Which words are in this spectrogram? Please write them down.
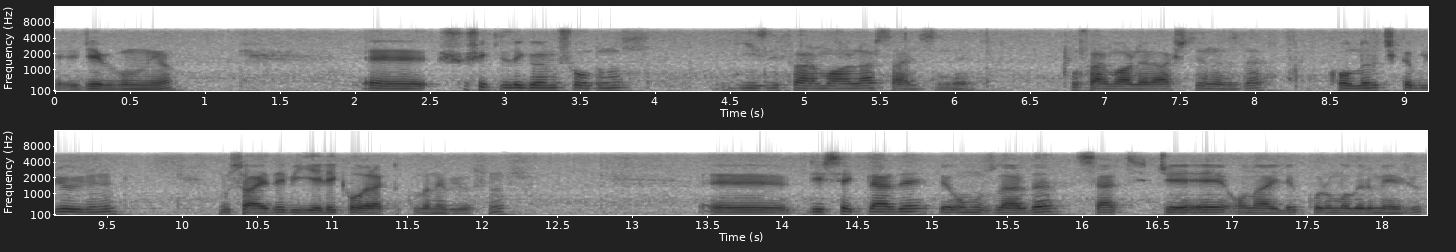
e, cebi bulunuyor. Ee, şu şekilde görmüş olduğunuz gizli fermuarlar sayesinde bu fermuarları açtığınızda kolları çıkabiliyor ürünün. Bu sayede bir yelek olarak da kullanabiliyorsunuz. Ee, dirseklerde ve omuzlarda sert CE onaylı korumaları mevcut.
